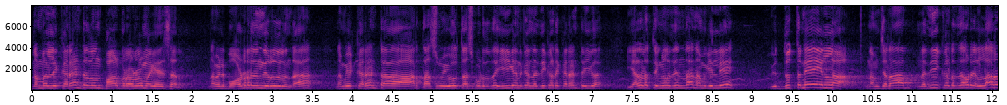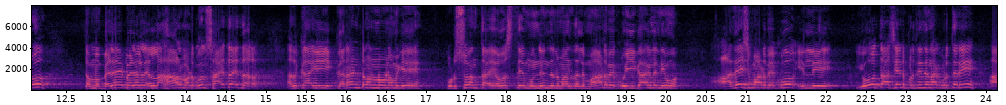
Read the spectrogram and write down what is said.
ನಮ್ಮಲ್ಲಿ ಕರೆಂಟ್ ಅದೊಂದು ಭಾಳ ಪ್ರಾಬ್ಲಮ್ ಆಗಿದೆ ಸರ್. ನಾವಿಲ್ಲಿ ಬಾರ್ಡರ್ದಿಂದ ಇರೋದ್ರಿಂದ ನಮಗೆ ಕರೆಂಟ್ ಆರು ತಾಸು, ಏಳು ತಾಸು ಕೊಡ್ತದೆ. ಈಗ ಅನ್ಕ ನದಿ ಕಡೆ ಕರೆಂಟ್ ಈಗ ಎರಡು ತಿಂಗಳದಿಂದ ನಮಗಿಲ್ಲಿ ವಿದ್ಯುತ್ತನೇ ಇಲ್ಲ. ನಮ್ಮ ಜನ ನದಿ ಕಡದವ್ರು ಎಲ್ಲರೂ ತಮ್ಮ ಬೆಳೆ ಬೆಳೆಗಳೆಲ್ಲ ಹಾಳು ಮಾಡ್ಕೊಂಡು ಸಾಯ್ತಾ ಇದ್ದಾರೆ. ಅದಕ್ಕಾಗಿ ಈ ಕರೆಂಟನ್ನು ನಮಗೆ ಕೊಡಿಸುವಂಥ ವ್ಯವಸ್ಥೆ ಮುಂದಿನ ದಿನಮಾನದಲ್ಲಿ ಮಾಡಬೇಕು. ಈಗಾಗಲೇ ನೀವು ಆದೇಶ ಮಾಡಬೇಕು. ಇಲ್ಲಿ ಏಳು ತಾಸು ಏನು ಪ್ರತಿದಿನ ಕೊಡ್ತೀರಿ. ಆ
